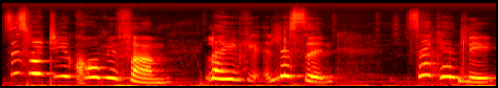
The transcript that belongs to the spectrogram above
is this what do you call me, fam? Like, listen. Secondly,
